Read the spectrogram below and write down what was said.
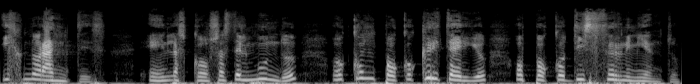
ignorantes en las cosas del mundo o con poco criterio o poco discernimiento.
